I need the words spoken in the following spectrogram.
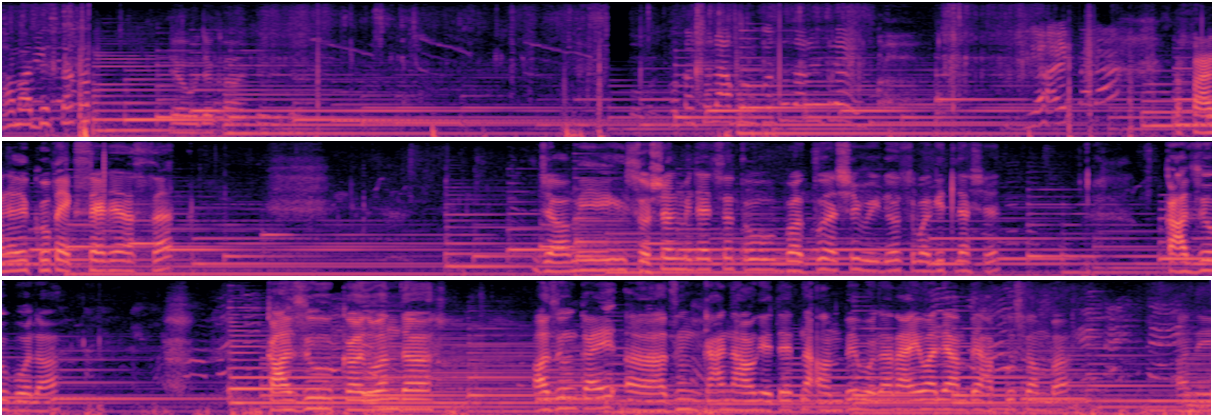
थांबा दिसला का? एवढं काढते. फायनली खूप एक्सायटेड असतात जेव्हा मी सोशल मीडियाचं थ्रू भरपूर असे व्हिडिओज बघितले असे. काजू बोला काजू करवंद अजून काही अजून काय नाव घेत आहेत ना आंबे बोला राईवाले आंबे हापूस आंबा. आणि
